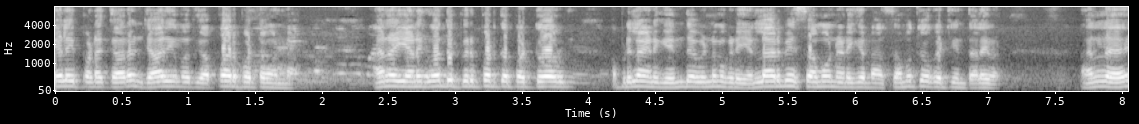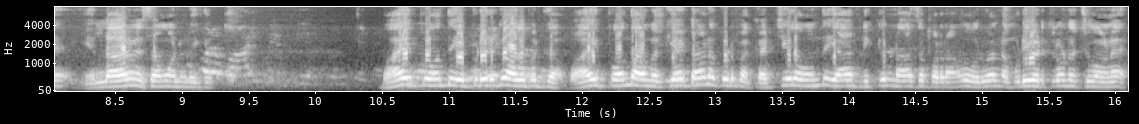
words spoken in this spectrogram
ஏழை பணக்காரன் ஜாதி மதத்துக்கு அப்பாற்பட்டவன் தான். ஆனால் எனக்கு வந்து பிற்படுத்தப்பட்டோர் அப்படிலாம் எனக்கு எந்த விண்ணமும் கிடையாது. எல்லாருமே சமம்னு நினைக்கிறேன். நான் சமத்துவ கட்சியின் தலைவன் அதனால் எல்லாருமே சமம் நினைக்கிறேன். வாய்ப்பு வந்து எப்படி இருக்கோ அதை பற்றி தான் வாய்ப்பு வந்து அவங்க கேட்டாலும் கொடுப்பேன் கட்சியில் வந்து யார் நிற்கணும்னு ஆசைப்படுறாங்களோ ஒருவேளை நான் முடிவு வச்சுக்கோங்களேன்.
